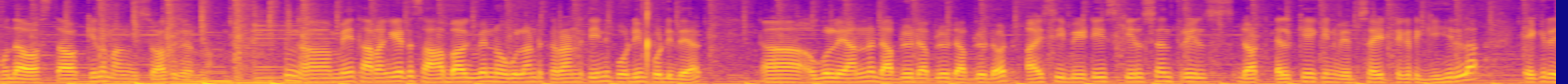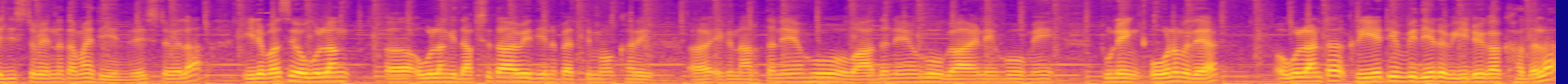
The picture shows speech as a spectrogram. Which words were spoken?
හොඳ අවස්ථාවක් කියලා මං විශ්වාස කරනවා. මේ තරගේට සහභාගවෙන් ඔගුලන්ට කරන්න තියෙන පොඩින් පොඩි දෙයක්. ඔගුල යන්න www.icbtskillsandthrills.lk කින් වෙබ්සයිට් එකට ගිහිල්ලා ඒක රෙජිස්ට වෙන්න තමයි තියෙන රෙස්ට වෙලා ඊට පස්සේ ඔගුලන් ඔගුලන්ගේ දක්ෂතාවේ තියෙන පැත්තිමක් හරි එක නර්තනය හෝ වාදනය හෝ ගායනය හෝ මේ තුනෙන් ඕනම දෙයක් ඔගුලන්ට ක්‍රියටව් විදියට වීඩියෝ එකක් හදලා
